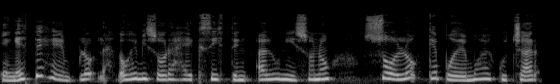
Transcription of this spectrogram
En este ejemplo, las dos emisoras existen al unísono solo que podemos escuchar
